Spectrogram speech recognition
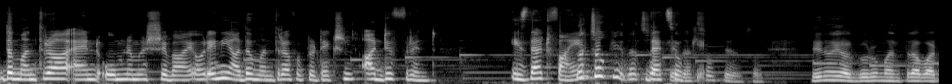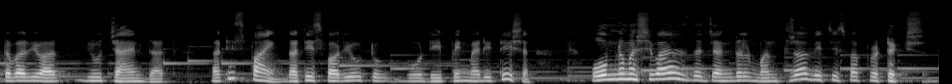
the mantra and Om Namah Shivaya or any other mantra for protection are different, is that fine? That's okay. That's, That's okay. That's okay. That's okay. You know your Guru mantra, whatever you are, you chant that. That is fine. That is for you to go deep in meditation. Om Namah Shivaya is the general mantra which is for protection,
